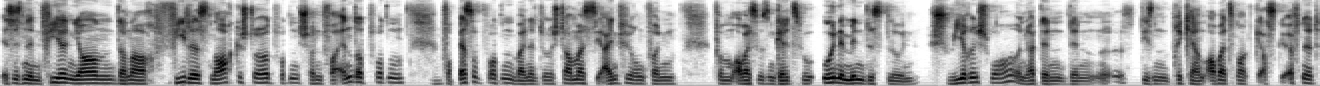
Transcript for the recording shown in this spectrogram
Es ist in den vielen Jahren danach vieles nachgesteuert worden, schon verändert worden, mhm. verbessert worden, weil natürlich damals die Einführung von, vom Arbeitslosengeld 2 ohne Mindestlohn schwierig war und hat den, den, diesen prekären Arbeitsmarkt erst geöffnet.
